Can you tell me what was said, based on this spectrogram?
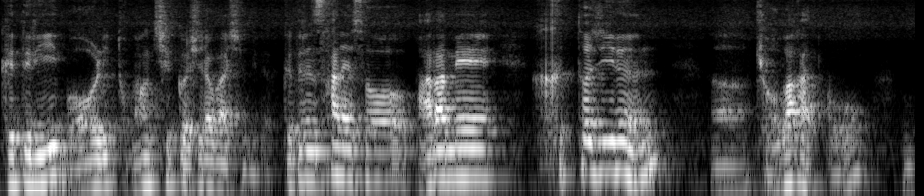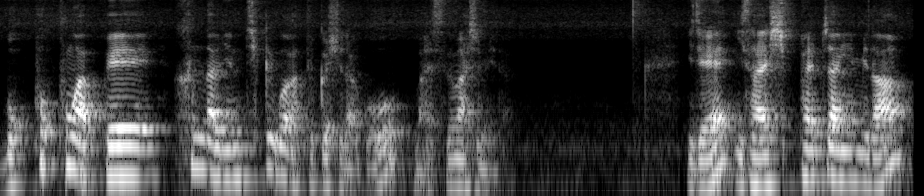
그들이 멀리 도망칠 것이라고 하십니다. 그들은 산에서 바람에 흩어지는 어, 겨와 같고 목폭풍 앞에 흩날리는 티끌과 같을 것이라고 말씀하십니다. 이제 이사야 18장입니다.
